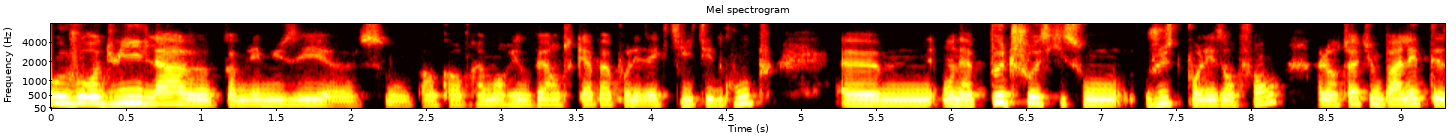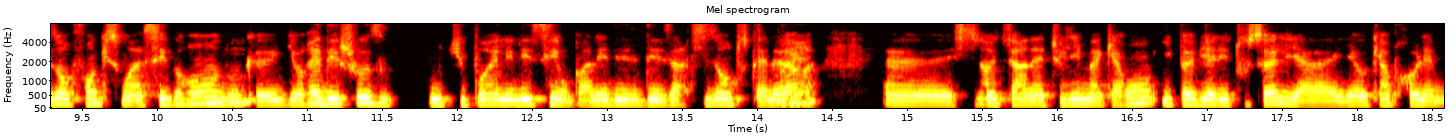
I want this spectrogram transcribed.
Aujourd'hui, là, euh, comme les musées euh, sont pas encore vraiment réouverts, en tout cas pas pour les activités de groupe, euh, on a peu de choses qui sont juste pour les enfants. Alors toi, tu me parlais de tes enfants qui sont assez grands, mmh donc il y aurait des choses où tu pourrais les laisser. On parlait des, artisans tout à l'heure. S'ils ont envie de faire un atelier macaron, ils peuvent y aller tout seuls, il y a, y a, aucun problème.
